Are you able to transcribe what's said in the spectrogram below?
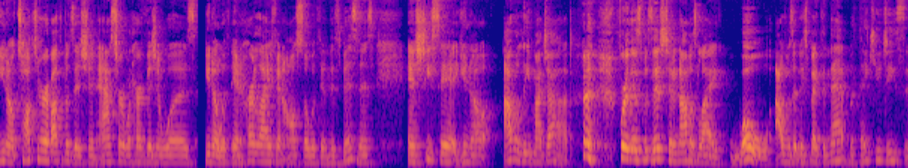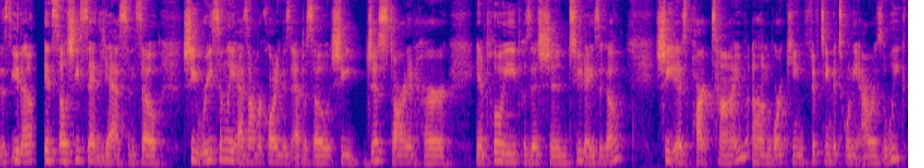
you know, talked to her about the position, asked her what her vision was, you know, within her life and also within this business. And she said, you know, I would leave my job for this position. And I was like, whoa, I wasn't expecting that, but thank you, Jesus, you know? And so she said yes. And so she recently, as I'm recording this episode, she just started her employee position two days ago. She is part time, um, working 15 to 20 hours a week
